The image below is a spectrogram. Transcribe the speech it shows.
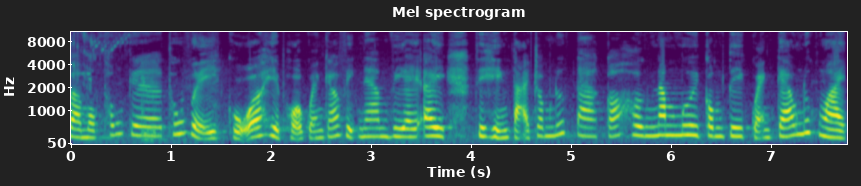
Và một thống kê thú vị của Hiệp hội Quảng cáo Việt Nam VAA thì hiện tại trong nước ta có hơn 50 công ty quảng cáo nước ngoài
